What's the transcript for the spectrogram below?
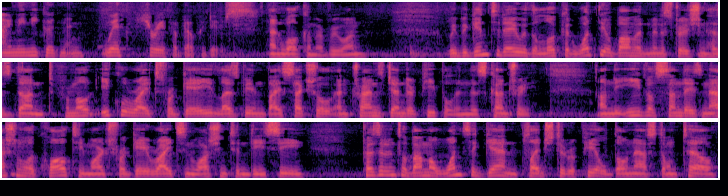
I'm Amy Goodman with Sharif Abdel Kouddous. And welcome, everyone. We begin today with a look at what the Obama administration has done to promote equal rights for gay, lesbian, bisexual, and transgender people in this country. On the eve of Sunday's National Equality March for Gay Rights in Washington, D.C., President Obama once again pledged to repeal Don't Ask, Don't Tell,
